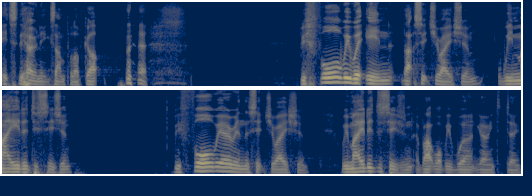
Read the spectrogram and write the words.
it's the only example I've got. Before we were in that situation, we made a decision. Before we were in the situation, we made a decision about what we weren't going to do.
